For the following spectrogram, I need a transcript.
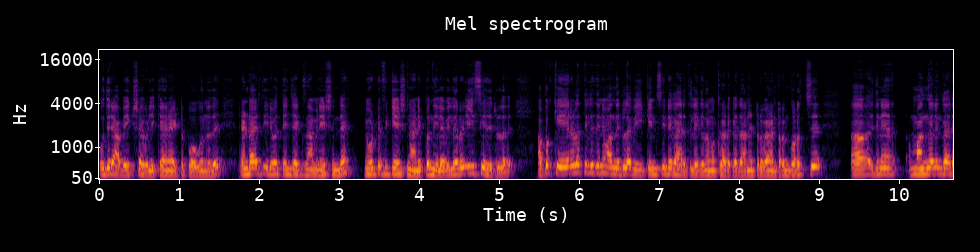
പുതിയൊരു അപേക്ഷ വിളിക്കാനായിട്ട് പോകുന്നത്. രണ്ടായിരത്തി ഇരുപത്തിയഞ്ച് എക്സാമിനേഷന്റെ നോട്ടിഫിക്കേഷനാണ് ഇപ്പോൾ നിലവിൽ റിലീസ് ചെയ്തിട്ടുള്ളത്. അപ്പോൾ കേരളത്തിൽ ഇതിന് വന്നിട്ടുള്ള വേക്കൻസിന്റെ കാര്യത്തിലേക്ക് നമുക്ക് കിടക്കാം. അതാണ് ട്രിവാൻഡ്രം. കുറച്ച് ഇതിന് മങ്ങലും കര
